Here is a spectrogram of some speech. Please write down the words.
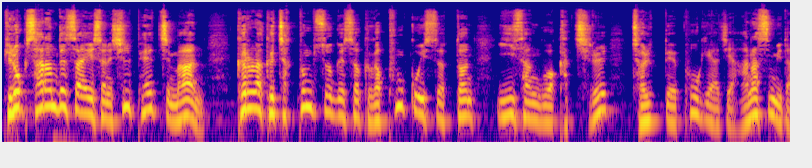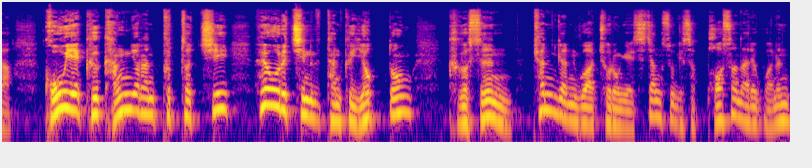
비록 사람들 사이에서는 실패했지만 그러나 그 작품 속에서 그가 품고 있었던 이상과 가치를 절대 포기하지 않았습니다. 고우의 그 강렬한 붓터치 회오르치는 듯한 그 역동 그것은 편견과 조롱의 시장 속에서 벗어나려고 하는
